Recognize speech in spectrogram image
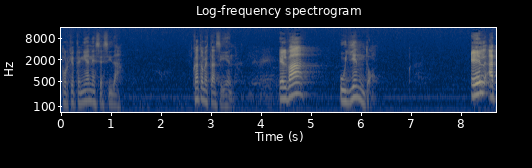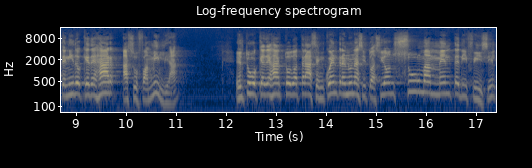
porque tenía necesidad. ¿Cuánto me están siguiendo? Él va huyendo. Él ha tenido que dejar a su familia él tuvo que dejar todo atrás, se encuentra en una situación sumamente difícil,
